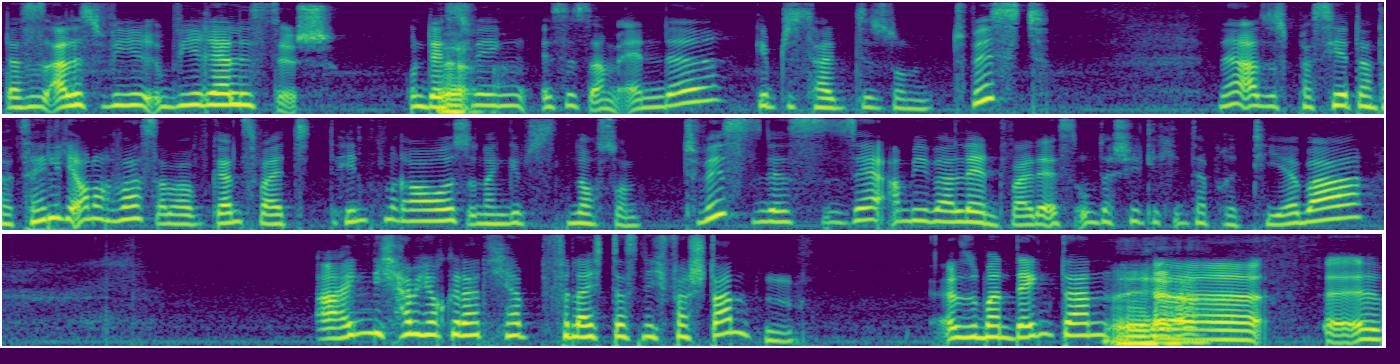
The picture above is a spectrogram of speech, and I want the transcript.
Das ist alles wie, wie realistisch. Und deswegen ja. ist es am Ende, gibt es halt so einen Twist, Ne, also es passiert dann tatsächlich auch noch was, aber ganz weit hinten raus. Und dann gibt es noch so einen Twist, der ist sehr ambivalent, weil der ist unterschiedlich interpretierbar. Eigentlich habe ich auch gedacht, ich habe vielleicht das nicht verstanden. Also man denkt dann, ja. äh, äh,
